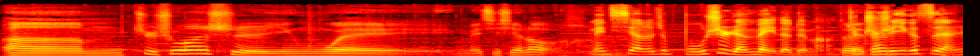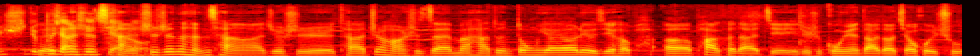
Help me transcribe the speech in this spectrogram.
嗯，据说是因为煤气泄漏，煤气泄漏就不是人为的，对吗？对就只是一个自然事，就不小心泄漏惨。是真的很惨啊！就是它正好是在曼哈顿东幺幺六街和帕呃帕克大街，也就是公园大道交汇处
